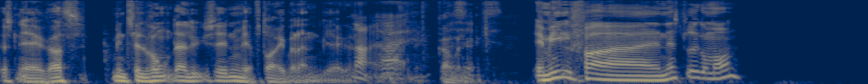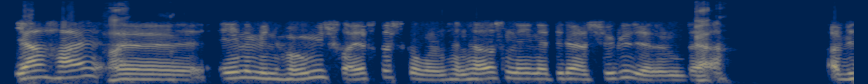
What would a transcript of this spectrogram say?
Det er sådan, jeg kan godt... Min telefon, der er lys i den, men jeg forstår ikke, hvordan den virker. Nej, Nej, gør man ikke. Emil fra Næstved, godmorgen. Ja, hej. Hej. Øh, en af mine homies fra efterskolen, han havde sådan en af de der cykelhjelme der. Ja. Og vi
